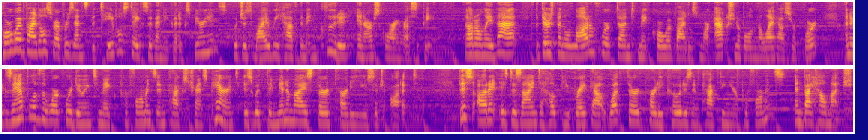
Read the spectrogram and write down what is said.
Core Web Vitals represents the table stakes of any good experience, which is why we have them included in our scoring recipe. Not only that, but there's been a lot of work done to make Core Web Vitals more actionable in the Lighthouse report. An example of the work we're doing to make performance impacts transparent is with the Minimize Third-Party Usage Audit. This audit is designed to help you break out what third-party code is impacting your performance and by how much.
